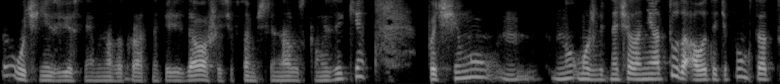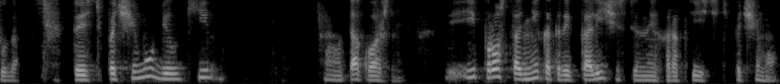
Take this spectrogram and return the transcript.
очень известная, многократно переиздававшаяся, в том числе на русском языке. Почему, ну, может быть, начало не оттуда, а вот эти пункты оттуда. То есть, почему белки э, так важны? И просто некоторые количественные характеристики. Почему?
